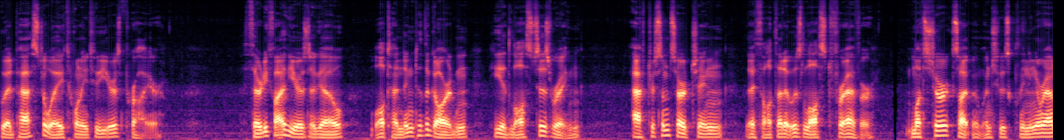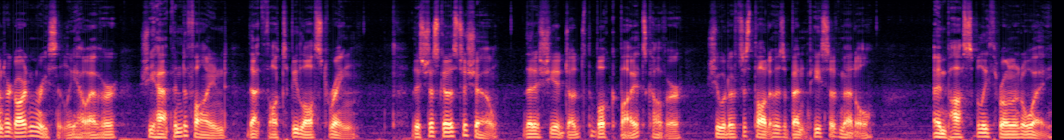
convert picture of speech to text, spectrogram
who had passed away 22 years prior. 35 years ago, while tending to the garden, he had lost his ring. After some searching, they thought that it was lost forever. Much to her excitement when she was cleaning around her garden recently, however, she happened to find that thought to be lost ring. This just goes to show that if she had judged the book by its cover, she would have just thought it was a bent piece of metal and possibly thrown it away.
